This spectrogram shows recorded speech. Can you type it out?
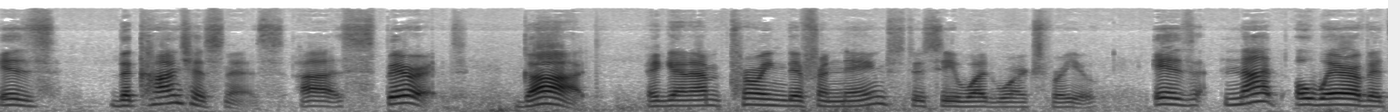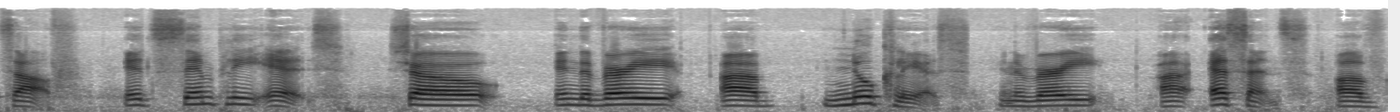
is the consciousness, uh, spirit, God. Again, I'm throwing different names to see what works for you. Is not aware of itself. It simply is. So, in the very uh, nucleus, in the very uh, essence of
